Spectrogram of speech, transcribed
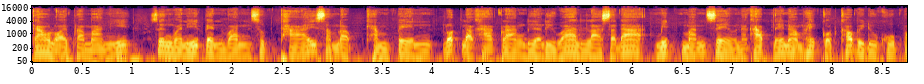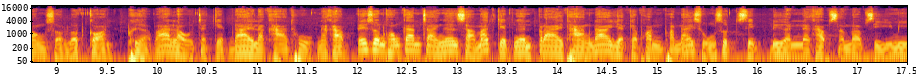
1,900 ประมาณนี้ ซึ่งวันนี้เป็นวันสุดท้ายสำหรับแคมเปญลดราคากลางเดือนหรือว่า Lazada Mid Month Sale นะครับแนะนำให้กดเข้าไปดูคูปองส่วนลดก่อน เผื่อว่าเราจะเก็บได้ราคาถูกนะครับ ในส่วนของการจ่ายเงินสามารถเก็บเงินปลายทางได้อยากจะผ่อนผ่อนได้สูงสุด 10 เดือนนะครับสำหรับสีมี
